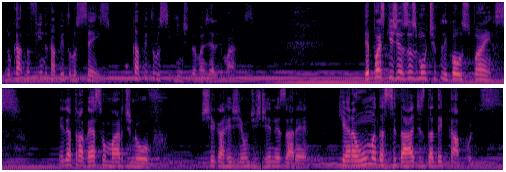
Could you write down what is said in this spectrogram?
no, no fim do capítulo 6, o capítulo seguinte do Evangelho de Marcos. Depois que Jesus multiplicou os pães, ele atravessa o mar de novo, chega à região de Genezaré, que era uma das cidades da Decápolis.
